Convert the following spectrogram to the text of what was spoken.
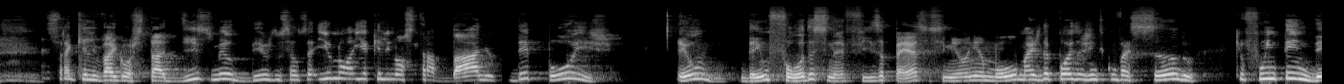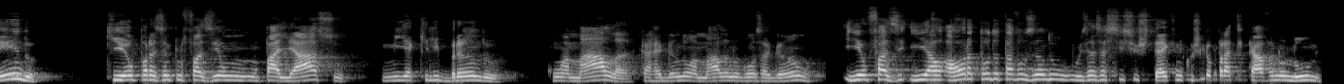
Será que ele vai gostar disso? Meu Deus do céu. E, e aquele nosso trabalho. Depois, eu dei um foda-se, né? Fiz a peça, Simeone amou, mas depois a gente conversando, que eu fui entendendo que eu, por exemplo, fazia um palhaço me equilibrando com a mala, carregando uma mala no Gonzagão, e eu fazia, e a, hora toda eu estava usando os exercícios técnicos que eu praticava no Lume,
